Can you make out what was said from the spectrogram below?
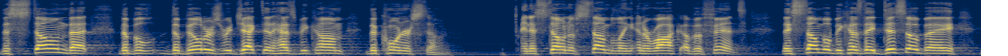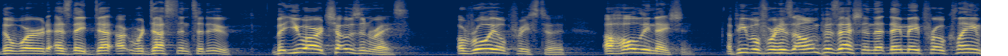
The stone that the, the builders rejected has become the cornerstone, and a stone of stumbling and a rock of offense. They stumble because they disobey the word as they de- uh, were destined to do. But you are a chosen race, a royal priesthood a holy nation, a people for his own possession, that they may proclaim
